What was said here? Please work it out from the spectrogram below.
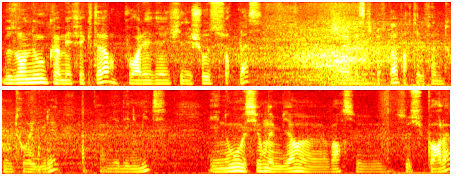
besoin de nous comme effecteurs pour aller vérifier les choses sur place. Euh, parce qu'ils peuvent pas par téléphone tout, tout réguler. Euh, il y a des limites. Et nous aussi, on aime bien euh, avoir ce, ce support-là.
